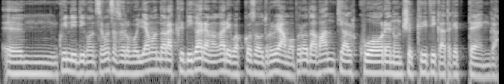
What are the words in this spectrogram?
Ehm, quindi di conseguenza se lo vogliamo andare a criticare magari qualcosa lo troviamo, però davanti al cuore non c'è critica che tenga.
